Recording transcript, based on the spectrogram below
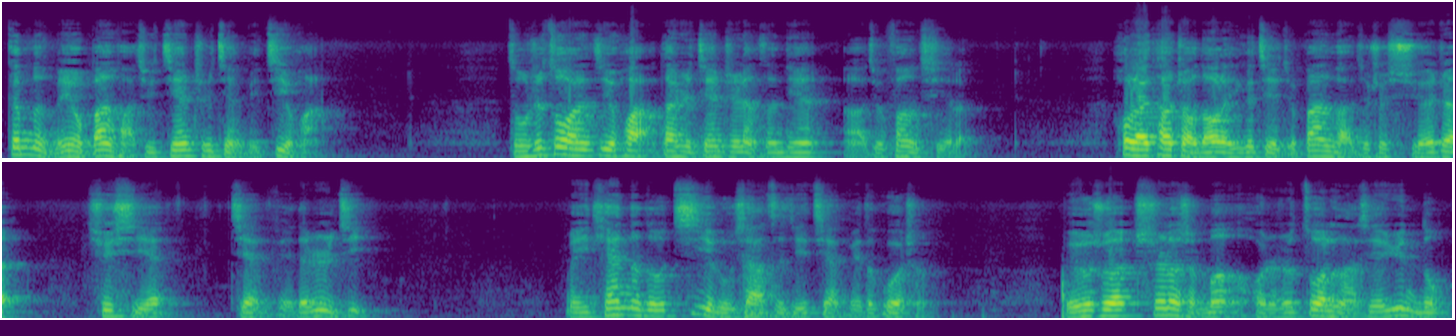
根本没有办法去坚持减肥计划，总是做完计划，但是坚持两三天啊就放弃了。后来他找到了一个解决办法，就是学着去写减肥的日记，每天呢都记录下自己减肥的过程，比如说吃了什么，或者是做了哪些运动，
